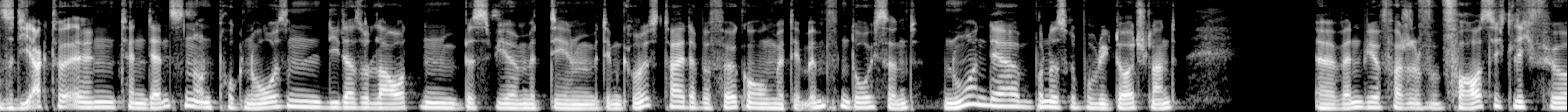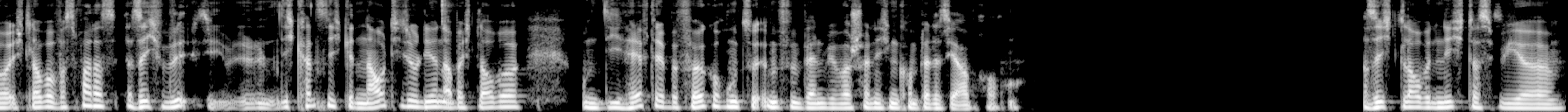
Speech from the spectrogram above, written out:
Also die aktuellen Tendenzen und Prognosen, die da so lauten, bis wir mit dem, mit dem Größteil der Bevölkerung mit dem Impfen durch sind, nur in der Bundesrepublik Deutschland, äh, wenn wir voraussichtlich für, ich glaube, was war das? Also ich will, ich kann es nicht genau titulieren, aber ich glaube, um die Hälfte der Bevölkerung zu impfen, werden wir wahrscheinlich ein komplettes Jahr brauchen. Also ich glaube nicht, dass wir,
